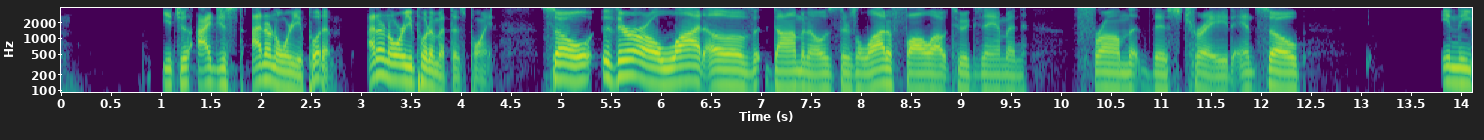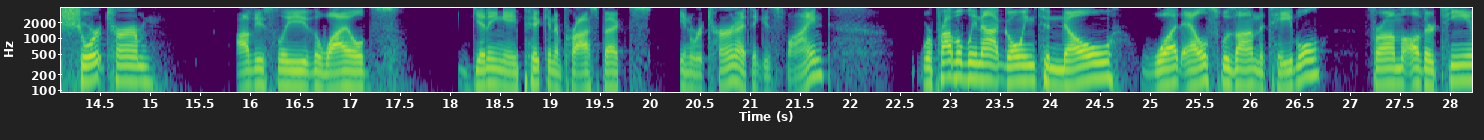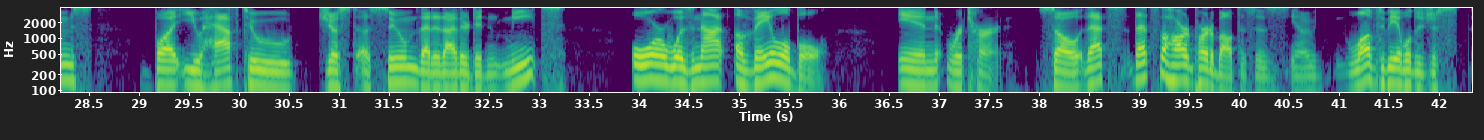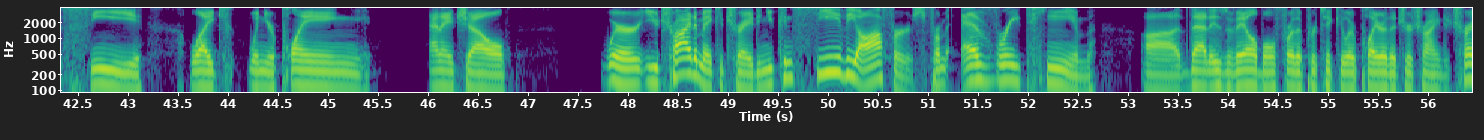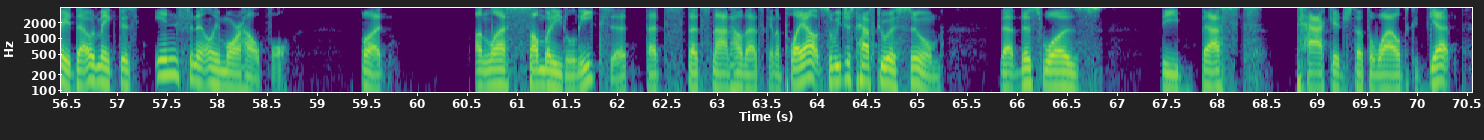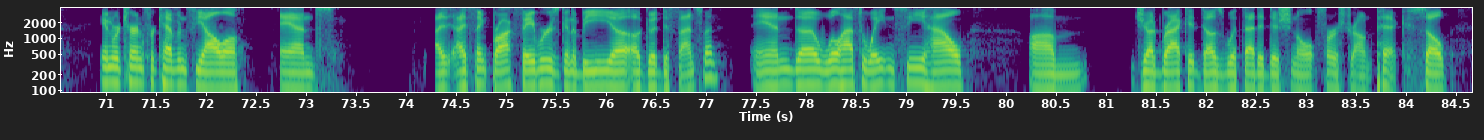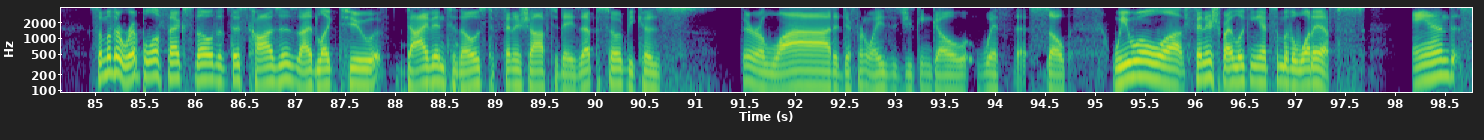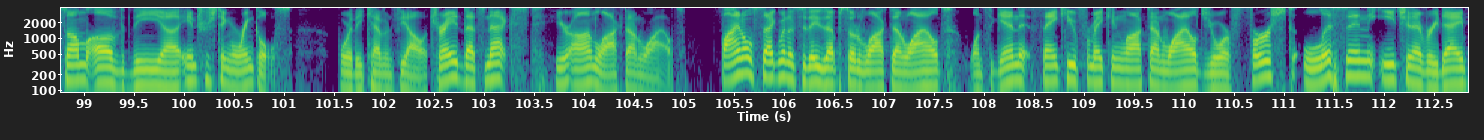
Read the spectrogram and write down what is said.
you just I just I don't know where you put him. I don't know where you put him at this point. So there are a lot of dominoes. There's a lot of fallout to examine from this trade, and so in the short term, obviously the Wilds getting a pick and a prospect in return, I think, is fine. We're probably not going to know what else was on the table from other teams, but you have to just assume that it either didn't meet or was not available in return. So that's that's the hard part about this is, you know, love to be able to just see like when you're playing NHL where you try to make a trade and you can see the offers from every team uh, that is available for the particular player that you're trying to trade. That would make this infinitely more helpful. But unless somebody leaks it, that's that's not how that's going to play out. So we just have to assume that this was the best package that the Wild could get in return for Kevin Fiala, and I, I think Brock Faber is going to be a, a, good defenseman, and uh, we'll have to wait and see how um, Judd Brackett does with that additional first round pick. So some of the ripple effects, though, that this causes, I'd like to dive into those to finish off today's episode because there are a lot of different ways that you can go with this. So we will uh, finish by looking at some of the what ifs and some of the uh, interesting wrinkles for the Kevin Fiala trade. That's next here on Locked On Wild. Final segment of today's episode of Locked On Wild. Once again, thank you for making Locked On Wild your first listen each and every day.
